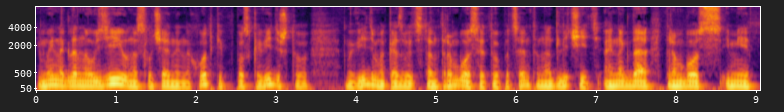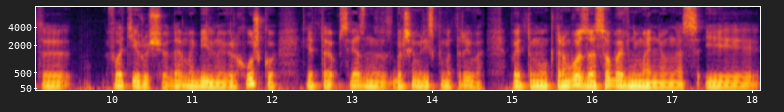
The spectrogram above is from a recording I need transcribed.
И мы иногда на УЗИ, у нас случайные находки по постковиде, что мы видим, оказывается, там тромбоз, этого пациента надо лечить. А иногда тромбоз имеет э, флотирующую, да, мобильную верхушку, это связано с большим риском отрыва. Поэтому к тромбозу особое внимание у нас, и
